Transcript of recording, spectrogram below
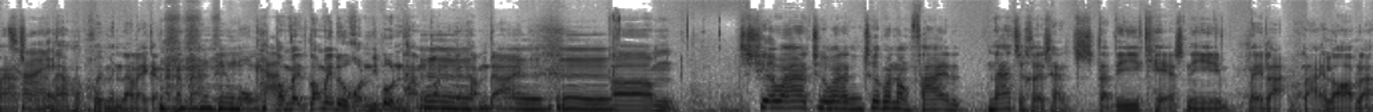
มากใช่ใช่ไหมแบบเฮ้ยมันอะไรกันนะกันนะเนี่ยงงค่ะต้องไปต้องไปดูคนญี่ปุ่นทำก่อนถึงจะทำได้ เอิ่มเชื่อว่าเชื่อว่าเชื่อว่าน้องฝ้ายน่าจะเคย study case นี้ไปละหลายรอบแล้ว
